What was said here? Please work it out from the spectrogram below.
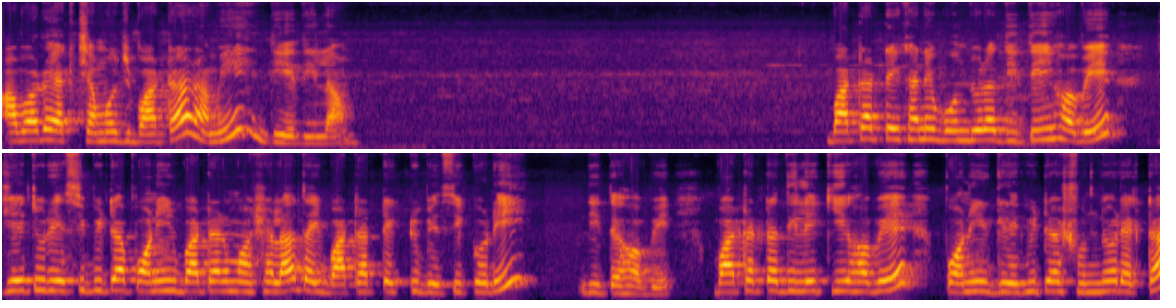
আবারও এক চামচ বাটার আমি দিয়ে দিলাম। বাটারটা এখানে বন্ধুরা দিতেই হবে। যেহেতু রেসিপিটা পনির বাটার মশলা, তাই বাটারটা একটু বেশি করেই দিতে হবে। বাটারটা দিলে কি হবে? পনির গ্রেভিটা সুন্দর একটা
